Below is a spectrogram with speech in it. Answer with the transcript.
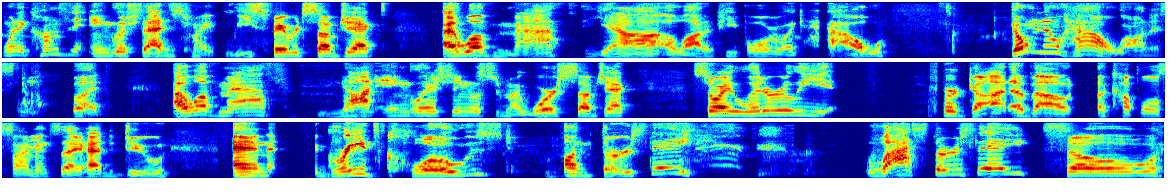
when it comes to English, that is my least favorite subject. I love math. Yeah, a lot of people are like, how? Don't know how, honestly, but I love math, not English. English is my worst subject. So I literally forgot about a couple assignments that I had to do, and grades closed on Thursday, last Thursday. So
